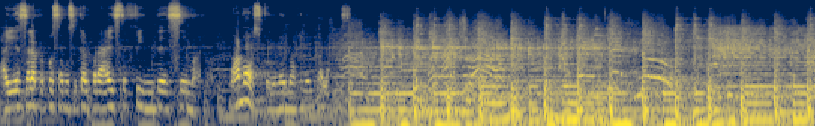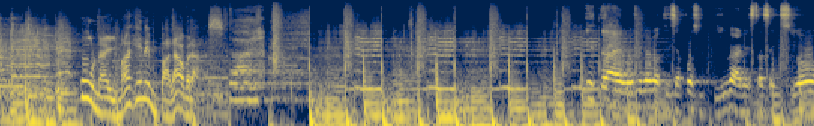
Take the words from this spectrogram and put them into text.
Ahí está la propuesta musical para este fin de semana. Vamos con una imagen en palabras. Una imagen en palabras. Y traemos una noticia positiva en esta sección,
